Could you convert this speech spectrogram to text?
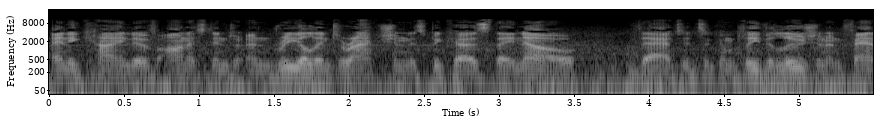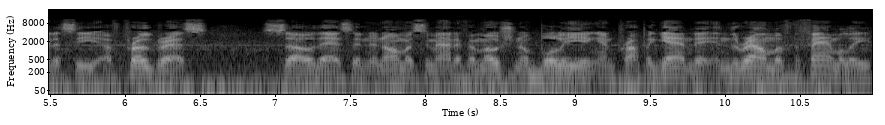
any kind of honest inter- and real interaction is because they know that it's a complete illusion and fantasy of progress. So there's an enormous amount of emotional bullying and propaganda in the realm of the family,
